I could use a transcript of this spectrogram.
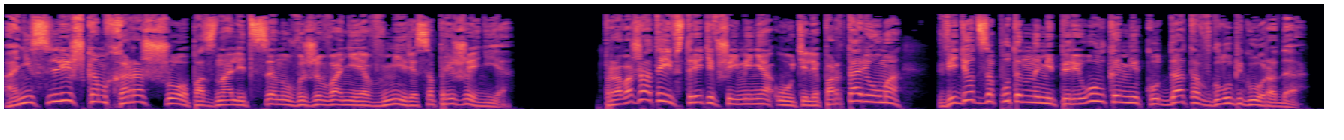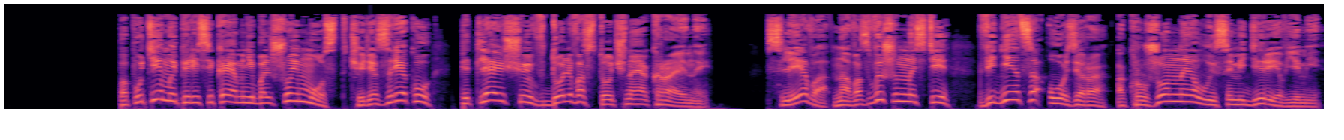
Они слишком хорошо познали цену выживания в мире сопряжения. Провожатый, встретивший меня у телепортариума, ведет запутанными переулками куда-то вглубь города. По пути мы пересекаем небольшой мост через реку, петляющую вдоль восточной окраины. Слева, на возвышенности, виднеется озеро, окруженное лысыми деревьями.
